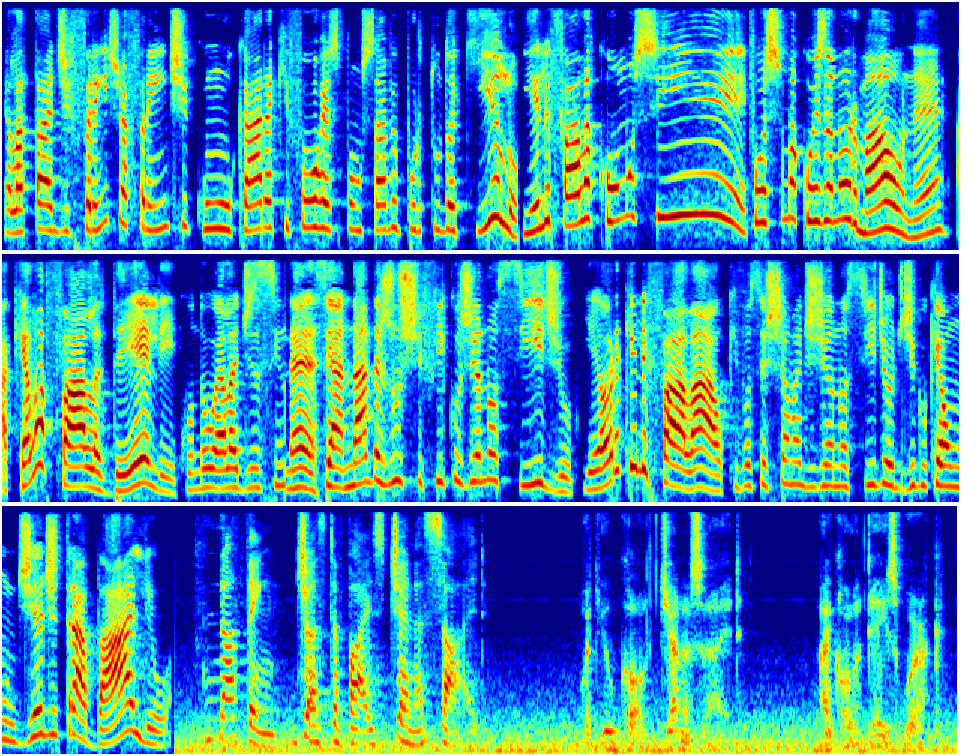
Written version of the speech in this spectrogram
ela tá de frente a frente com o cara que foi o responsável por tudo aquilo. E ele fala como se fosse uma coisa normal, né? Aquela fala dele, quando ela diz assim, né? Assim, ah, nada justifica o genocídio. E a hora que ele fala, ah, o que você chama de genocídio, eu digo que é um dia de trabalho. Nothing justifies genocide. What you call genocide, I call a day's work.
